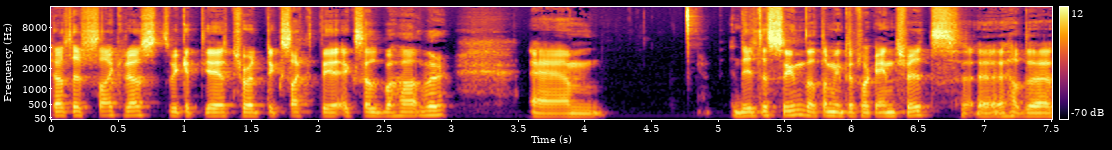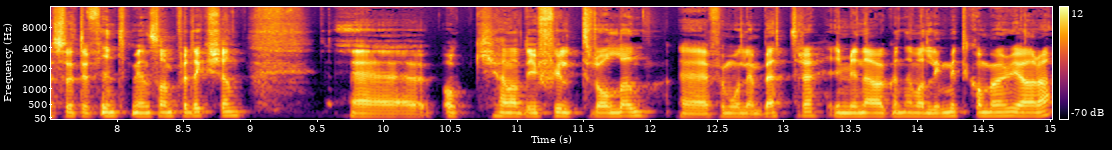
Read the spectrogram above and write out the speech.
relativt stark röst, vilket jag tror är exakt det Excel behöver. Ehm, det är lite synd att de inte plockade in treats. hade suttit fint med en sån prediction. Eh, och han hade ju fyllt rollen eh, förmodligen bättre i mina ögon än vad Limit kommer att göra.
